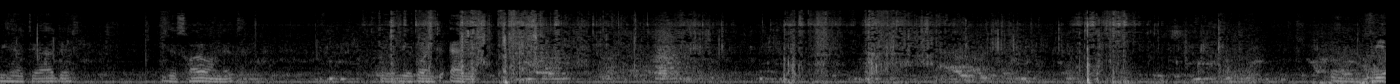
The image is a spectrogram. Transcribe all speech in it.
we have to add the, soil on it. So we are going to add it. Uh, we,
